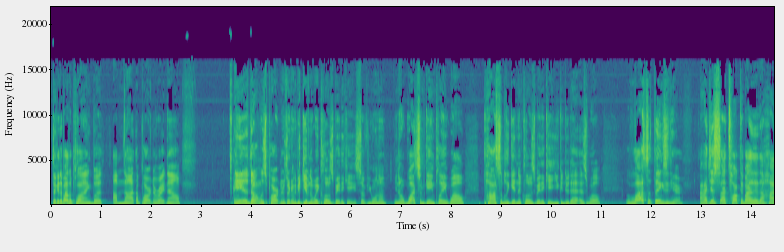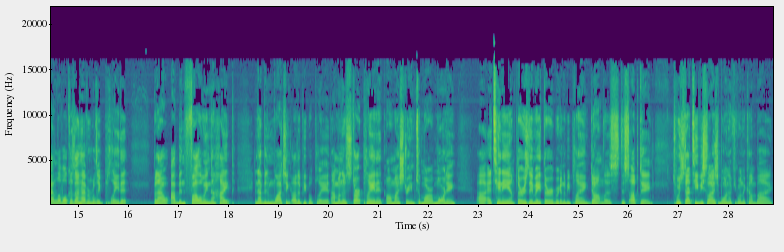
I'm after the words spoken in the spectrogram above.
thinking about applying, but I'm not a partner right now. Any of the Dauntless partners are going to be giving away closed beta keys. So if you want to, you know, watch some gameplay while possibly getting a closed beta key, you can do that as well. Lots of things in here. I just I talked about it at a high level because I haven't really played it, but I, I've been following the hype and I've been watching other people play it. I'm to start playing it on my stream tomorrow morning uh, at 10 a.m. Thursday, May 3rd. We're to be playing Dauntless, this update, twitch.tv slash one if you want to come by.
